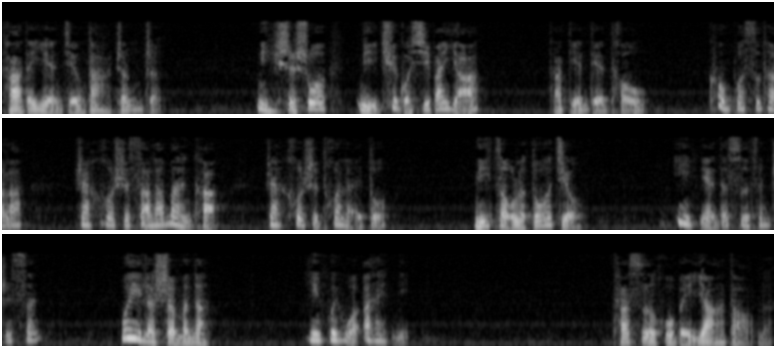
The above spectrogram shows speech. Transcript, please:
他的眼睛大睁着，你是说你去过西班牙？他点点头。孔波斯特拉，然后是萨拉曼卡，然后是托莱多。你走了多久？一年的四分之三。为了什么呢？因为我爱你。他似乎被压倒了，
